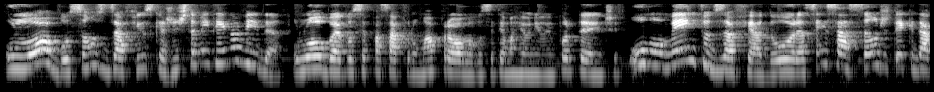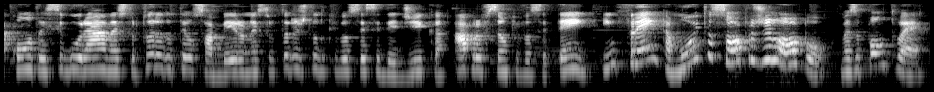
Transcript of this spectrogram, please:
O lobo são os desafios que a gente também tem na vida. O lobo é você passar por uma prova, você ter uma reunião importante. O momento desafiador, a sensação de ter que dar conta e segurar na estrutura do teu saber ou na estrutura de tudo que você se dedica, à profissão que você tem, enfrenta muitos sopros de lobo. Mas o ponto é,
